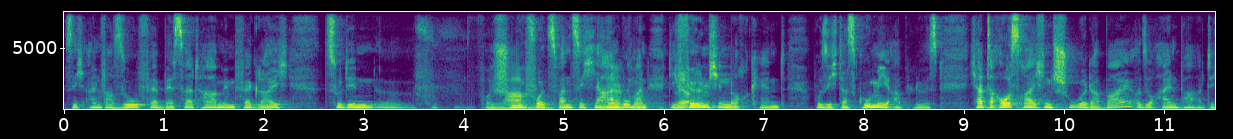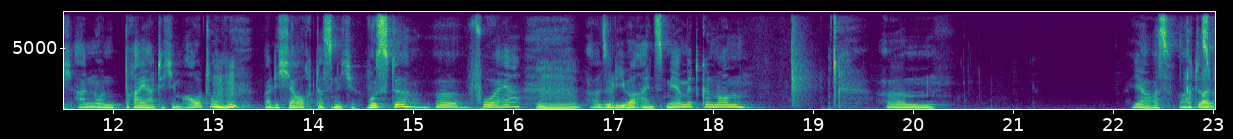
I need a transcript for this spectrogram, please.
sich einfach so verbessert haben im Vergleich zu den äh, vor Schulen vor 20 Jahren, ja, wo man die ja. Filmchen noch kennt, wo sich das Gummi ablöst. Ich hatte ausreichend Schuhe dabei, also ein paar hatte ich an und drei hatte ich im Auto, mhm. weil ich ja auch das nicht wusste äh, vorher. Mhm. Also lieber eins mehr mitgenommen. Ähm, ja, was hat das?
